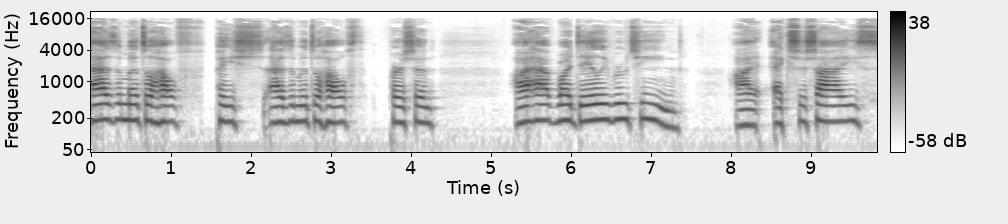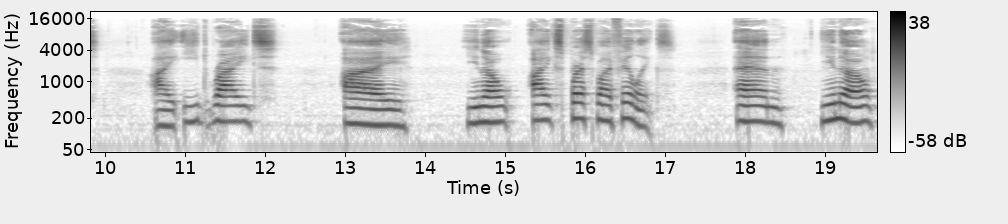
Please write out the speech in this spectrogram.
as a mental health patient, as a mental health person, I have my daily routine. I exercise, I eat right, I, you know, I express my feelings. And, you know,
